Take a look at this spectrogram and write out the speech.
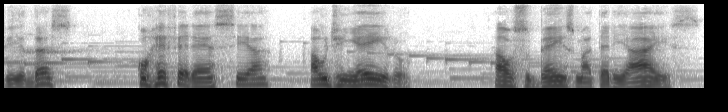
vidas com referência ao dinheiro, aos bens materiais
